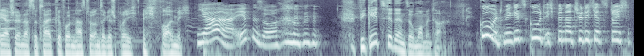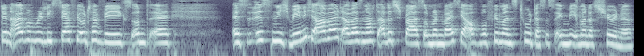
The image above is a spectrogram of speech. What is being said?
Lea, schön, dass du Zeit gefunden hast für unser Gespräch. Ich freue mich. Ja, ebenso. Wie geht's dir denn so momentan? Gut, mir geht's gut. Ich bin natürlich jetzt durch den Album-Release sehr viel unterwegs und äh, es ist nicht wenig Arbeit, aber es macht alles Spaß und man weiß ja auch, wofür man es tut. Das ist irgendwie immer das Schöne.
